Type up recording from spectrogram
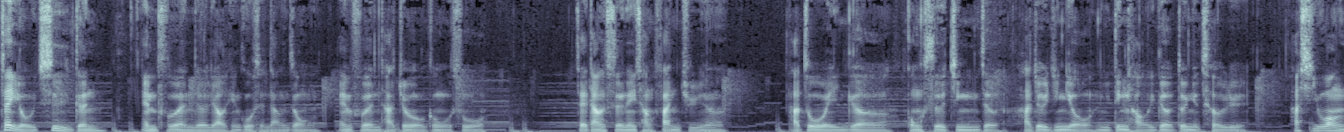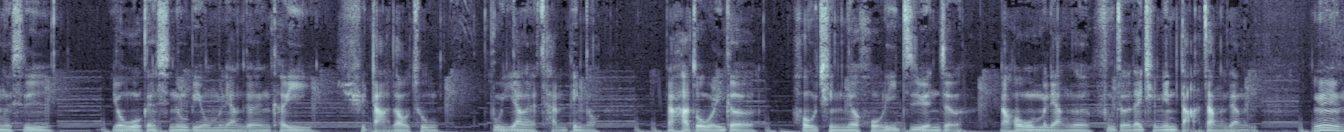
在有一次跟 M 夫人的聊天过程当中，M 夫人她就跟我说，在当时的那场饭局呢，她作为一个公司的经营者，她就已经有拟定好一个对应的策略。她希望的是由我跟史努比，我们两个人可以去打造出不一样的产品哦。那她作为一个后勤的火力支援者，然后我们两个负责在前面打仗这样子，因为。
